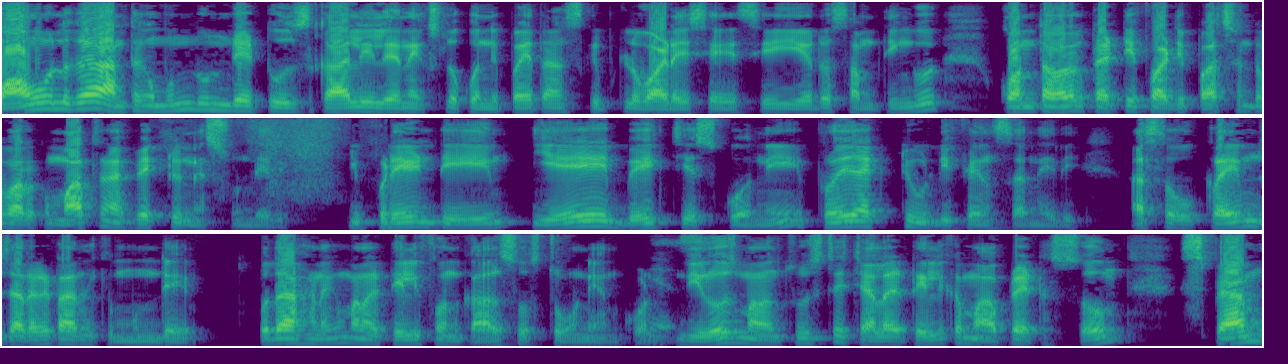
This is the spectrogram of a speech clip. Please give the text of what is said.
మామూలుగా అంతకుముందు ఉండే టూల్స్ ఖాళీ లెనెక్స్లో కొన్ని పైథాన్ స్క్రిప్ట్లు వాడేసేసి ఏదో సంథింగ్ కొంతవరకు థర్టీ ఫార్టీ పర్సెంట్ వరకు మాత్రం ఎఫెక్టివ్నెస్ ఉండేది. ఇప్పుడు ఏంటి ఏ బేస్ చేసుకొని ప్రొయాక్టివ్ డిఫెన్స్ అనేది అసలు క్రైమ్ జరగడానికి ముందే ఉదాహరణకి మనకు టెలిఫోన్ కాల్స్ వస్తూ ఉన్నాయి అనుకోండి. ఈ రోజు మనం చూస్తే చాలా టెలికామ్ ఆపరేటర్స్ స్పామ్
